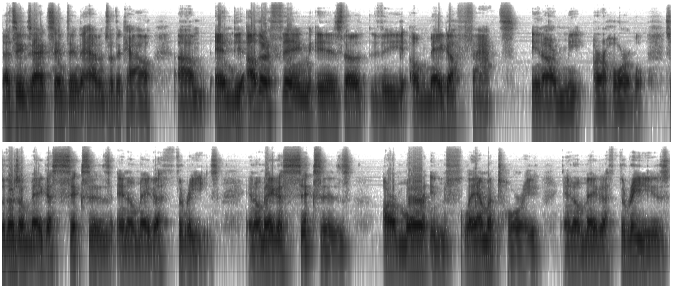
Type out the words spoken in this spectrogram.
That's the exact same thing that happens with a cow. Um, and the other thing is the the omega fats in our meat are horrible. So there's omega 6s and omega 3s. And omega 6s are more inflammatory and omega 3s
